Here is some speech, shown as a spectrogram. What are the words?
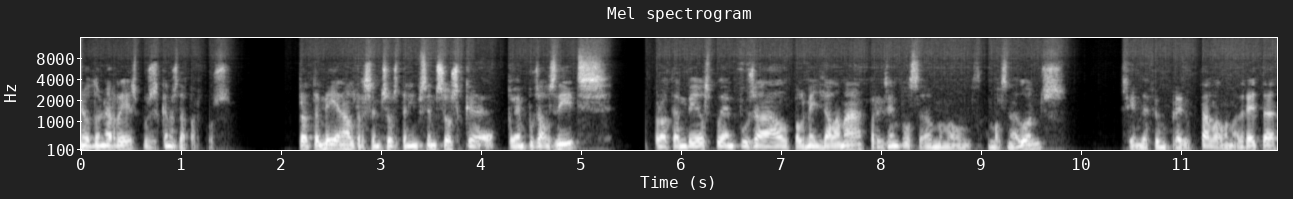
no dona res, doncs és que no està perfós. Però també hi ha altres sensors. Tenim sensors que podem posar els dits, però també els podem posar al palmell de la mà, per exemple, amb els, amb els nadons, si hem de fer un preductal a la mà dreta,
